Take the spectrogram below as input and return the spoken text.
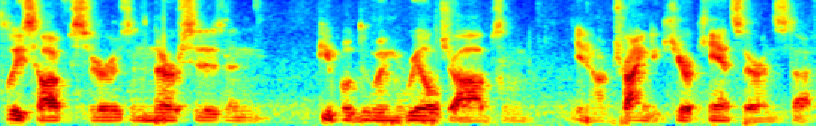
police officers and nurses and people doing real jobs and you know trying to cure cancer and stuff.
